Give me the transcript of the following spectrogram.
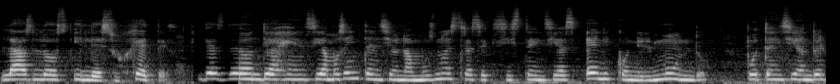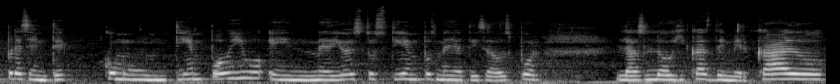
las, los y les sujetes, desde donde agenciamos e intencionamos nuestras existencias en y con el mundo potenciando el presente como un tiempo vivo en medio de estos tiempos mediatizados por las lógicas de mercado,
